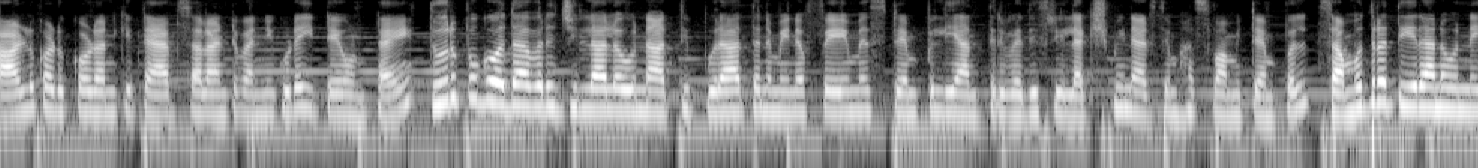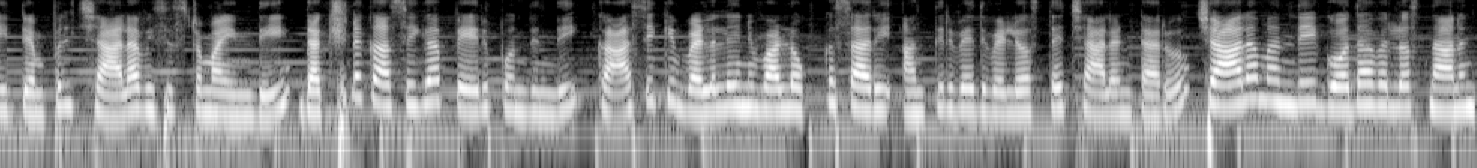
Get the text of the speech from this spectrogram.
కాళ్ళు కడుక్కోవడానికి ట్యాబ్స్ అలాంటివన్నీ కూడా ఇటే ఉంటాయి. తూర్పు గోదావరి జిల్లాలో ఉన్న అతి పురాతనమైన ఫేమస్ టెంపుల్ ఈ అంతర్వేది శ్రీ లక్ష్మీ నరసింహస్వామి టెంపుల్. సముద్ర తీరాన ఉన్న ఈ టెంపుల్ చాలా విశిష్టమైంది. దక్షిణ కాశీగా పేరు పొందింది. కాశీకి వెళ్ళలేని వాళ్ళు ఒక్కసారి అంతర్వేది వెళ్ళి వస్తే చాలంటారు. చాలా మంది గోదావరిలో స్నానం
